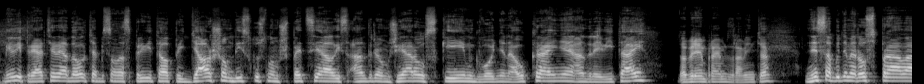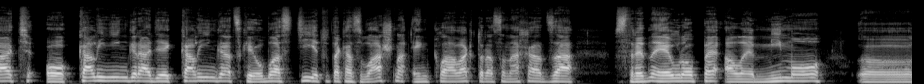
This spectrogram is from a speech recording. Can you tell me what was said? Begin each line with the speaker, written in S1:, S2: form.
S1: Milí priatelia, dovolte, aby som vás privítal pri ďalšom diskusnom špeciáli s Andrejom Žiarovským k vojne na Ukrajine. Andrej, vítaj.
S2: Dobrý deň, prajem, zdravím ťa.
S1: Dnes sa budeme rozprávať o Kaliningrade, Kaliningradskej oblasti. Je to taká zvláštna enkláva, ktorá sa nachádza v strednej Európe, ale mimo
